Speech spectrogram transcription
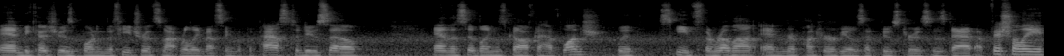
and because she was born in the future, it's not really messing with the past to do so and the siblings go off to have lunch with Skeets the robot, and Rip Hunter reveals that Booster is his dad officially,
